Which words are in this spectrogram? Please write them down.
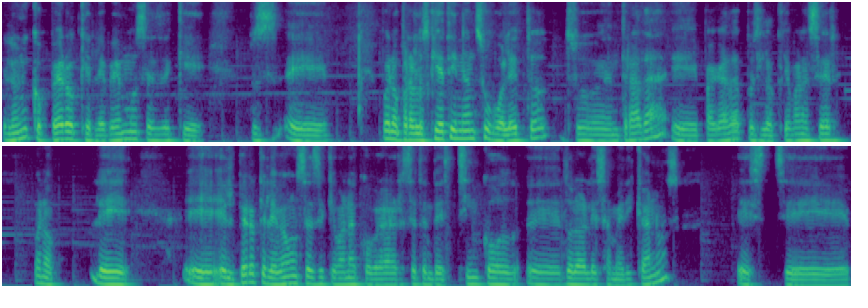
el único pero que le vemos es de que, pues, bueno, para los que ya tenían su boleto, su entrada pagada, pues lo que van a hacer, bueno, le eh, el pero que le vemos es de que van a cobrar 75 eh, dólares americanos este,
